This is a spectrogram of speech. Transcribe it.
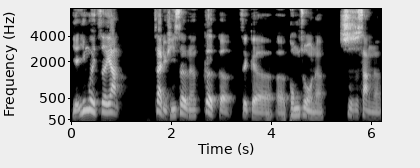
也因为这样，在旅行社呢，各个这个呃工作呢。事实上呢，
